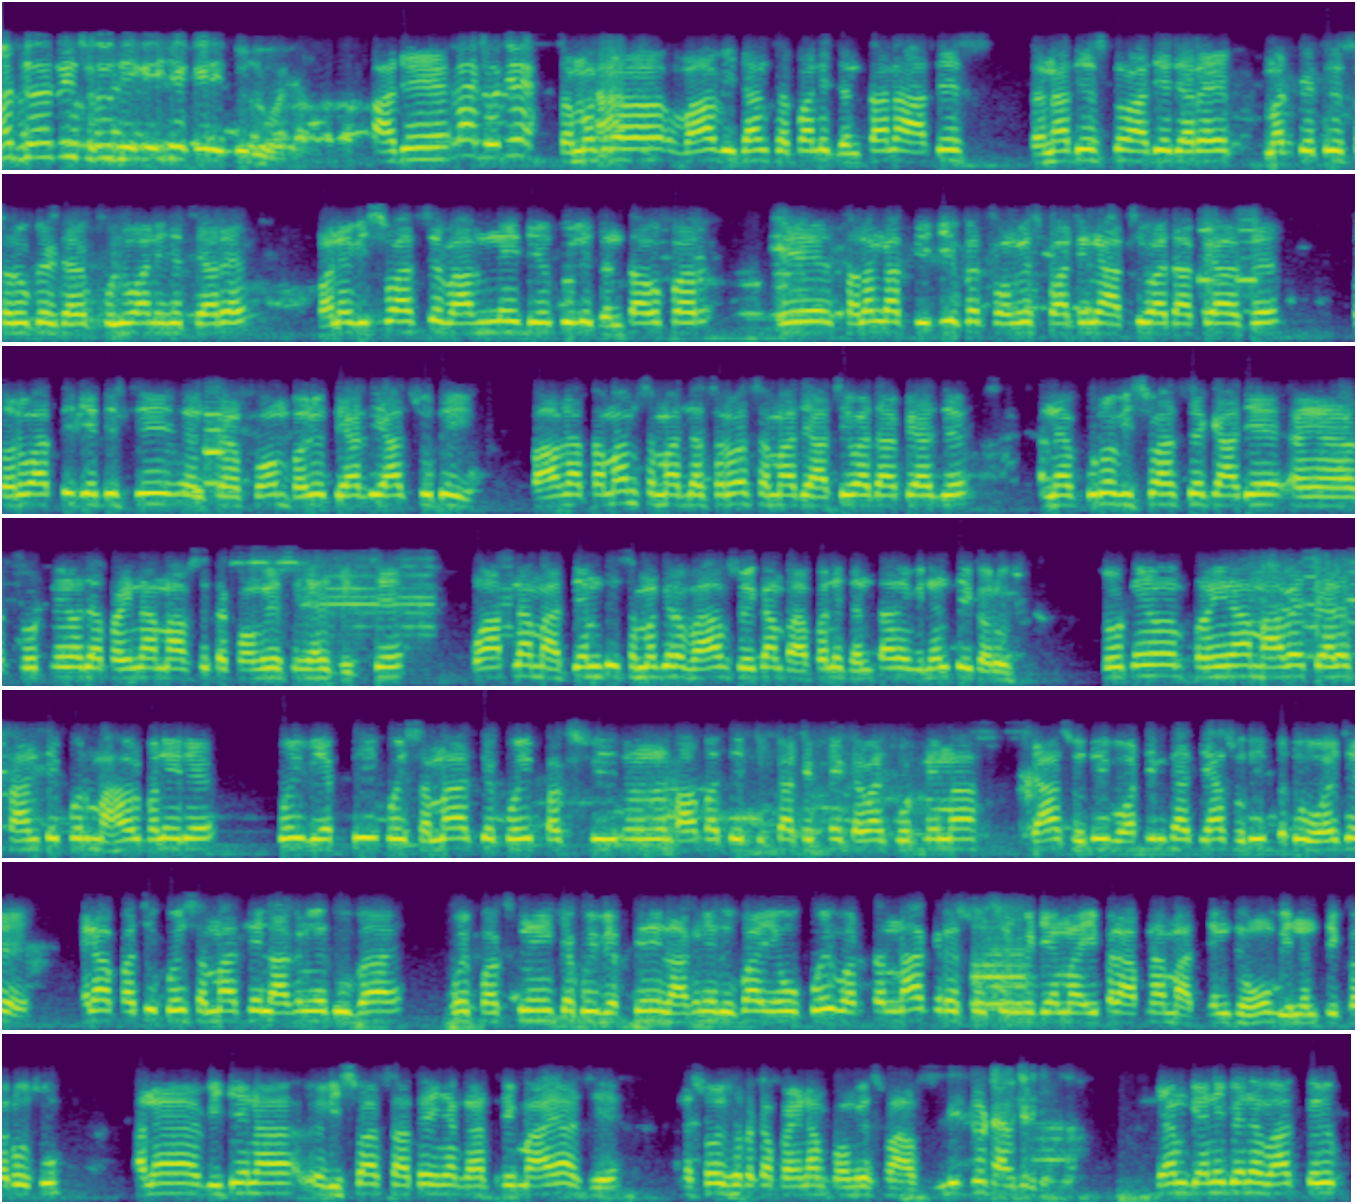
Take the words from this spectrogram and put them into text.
આજે સમગ્ર વા વિધાનસભાની જનતાના આદેશ ધનાદેશનો આજે જ્યારે મતપેટી સ્વરૂપે જ્યારે ખુલવાની છે ત્યારે મને વિશ્વાસ છે વાવની દેવતુલી જનતા ઉપર એ સલંગા ત્રીજી વખત કોંગ્રેસ પાર્ટીને આશીર્વાદ આપ્યા હશે. શરૂઆતથી જે દિવસથી ફોર્મ ભર્યું ત્યારથી આજ સુધી ભાવના તમામ સમાજના, સર્વ સમાજે આશીર્વાદ આપ્યા છે. અને પૂરો વિશ્વાસ છે કે આજે ચૂંટણીનો જે પરિણામ આવશે તો કોંગ્રેસ અહીંયા જીતશે. હું આપના માધ્યમથી સમગ્ર વાવ સુઈકામ ભાભરની જનતાને વિનંતી કરું છું. ચૂંટણીનું પરિણામ આવે ત્યારે શાંતિપૂર્ણ માહોલ બની રહે. કોઈ વ્યક્તિ, કોઈ સમાજ કે કોઈ પક્ષ બાબતે ટીકા ટિપ્પણી કરવા ચૂંટણીમાં જ્યાં સુધી વોટિંગ થાય ત્યાં સુધી બધું હોય છે. એના પછી કોઈ સમાજની લાગણીઓ દુભાય, કોઈ પક્ષની કે કોઈ વ્યક્તિની લાગણીઓ દુભાય એવું કોઈ વર્તન ના કરે સોશિયલ મીડિયામાં એ પણ આપના માધ્યમથી હું વિનંતી કરું છું. અને વિજયના વિશ્વાસ સાથે અહીંયા ગણતરીમાં આવ્યા છીએ અને સો સો ટકા પરિણામ કોંગ્રેસમાં આવશે. ટાર્ગેટ જેમ જ્ઞાનીબેને વાત કર્યું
